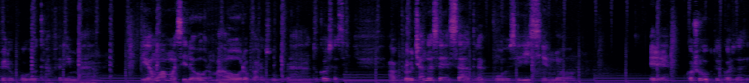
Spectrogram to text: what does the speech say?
pero pudo transferir más, digamos, vamos a decirle oro, más oro para su planto, cosas así. Aprovechando ese desastre, pudo seguir siendo eh, corrupto y cosas así.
